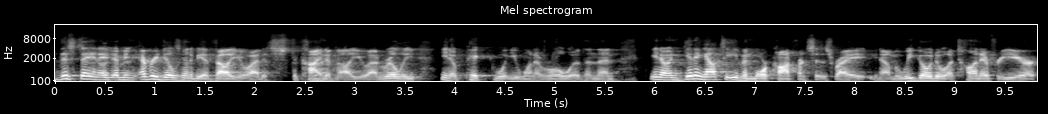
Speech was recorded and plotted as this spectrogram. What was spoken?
this day and age, I mean, every deal is going to be a value add. It's the kind of value add. Really, you know, pick what you want to roll with, and then you know, and getting out to even more conferences, right? You know, I mean, we go to a ton every year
